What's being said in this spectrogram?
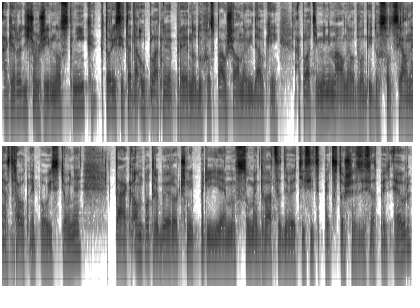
Ak je rodičom živnostník, ktorý si teda uplatňuje pre jednoduchosť paušálne výdavky a platí minimálne odvody do sociálnej a zdravotnej poisťovne, tak on potrebuje ročný príjem v sume 29 565 eur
